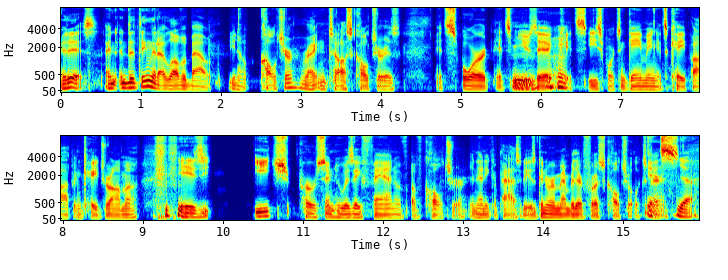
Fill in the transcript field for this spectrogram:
It is. And, and the thing that I love about, you know, culture, right? And to us, culture is it's sport, it's mm-hmm. music, mm-hmm. it's esports and gaming, it's K-pop and K-drama, is each person who is a fan of, of culture in any capacity is going to remember their first cultural experience. Yes. Yeah.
